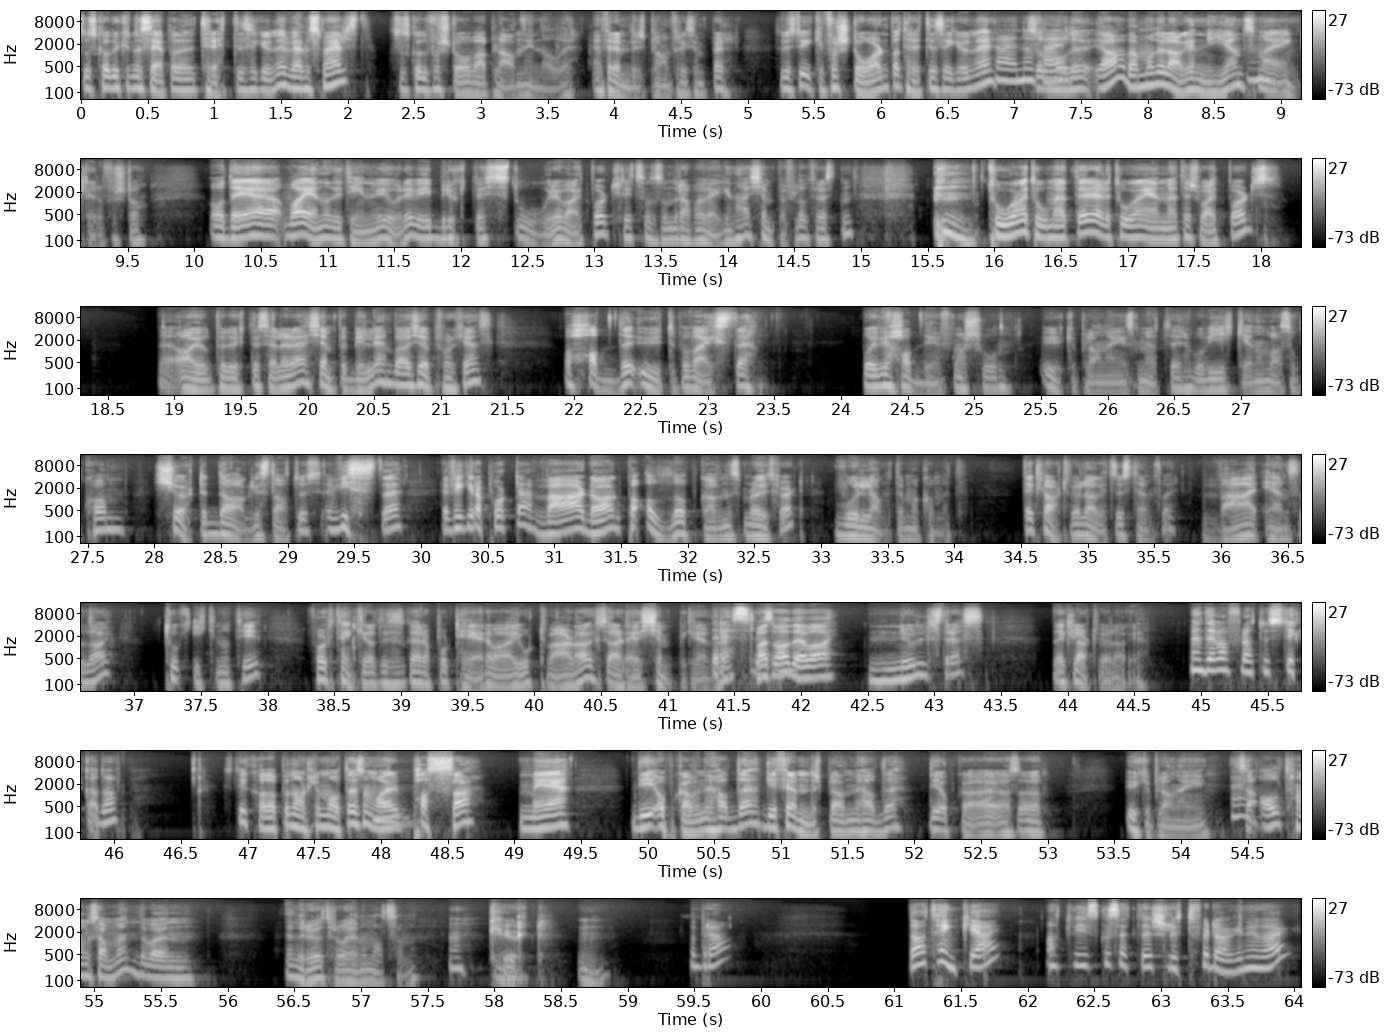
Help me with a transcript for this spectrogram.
så skal du kunne se på den i 30 sekunder, hvem som helst, så skal du forstå hva planen inneholder. En fremdriftsplan, f.eks. Så hvis du ikke forstår den på 30 sekunder, er så må du, ja, da må du lage en ny en som Mm. er enklere å forstå. Og det var en av de tingene vi gjorde. Vi brukte store whiteboards, litt sånn som dere har på veggen her. Kjempeflott, forresten. to ganger to meter, eller to ganger én meters whiteboards. AJ-produkter selger det, kjempebillig, bare kjøp folkens. Og hadde ute på verksted, hvor vi hadde informasjon, ukeplanleggingsmøter, hvor vi gikk gjennom hva som kom, kjørte daglig status. Jeg visste, jeg fikk rapport der, hver dag på alle oppgavene som ble utført, hvor langt de var kommet. Det klarte vi å lage et system for. Hver eneste dag. Tok ikke noe tid. Folk tenker at hvis jeg skal rapportere hva jeg har gjort hver dag, så er det kjempekrevende. Stress, Vet du hva, liksom. det var null stress. Det klarte vi å lage Men det var fordi du stykka det opp. stykka det opp på en ordentlig måte, som var passa med de oppgavene vi hadde, de fremdriftsplanene vi hadde, de oppgave, altså ukeplanlegging. Ja. Så alt hang sammen. Det var en, en rød tråd gjennom alt sammen. Kult. Mm. Så bra. Da tenker jeg at vi skal sette slutt for dagen i dag.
